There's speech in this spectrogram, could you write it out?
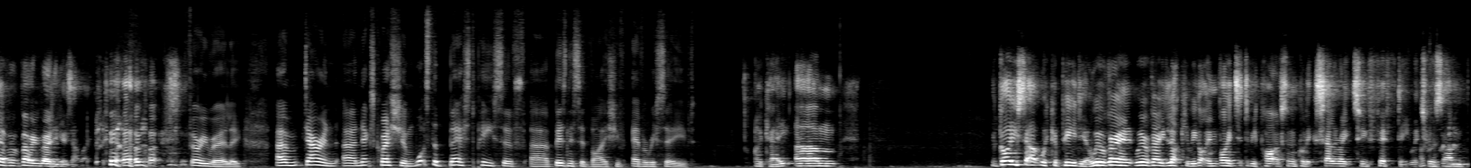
never very rarely goes that way. very rarely. Um, Darren, uh, next question. What's the best piece of uh, business advice you've ever received? Okay. Um, the guy who set up Wikipedia, we were very we were very lucky. We got invited to be part of something called Accelerate 250, which okay. was um,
